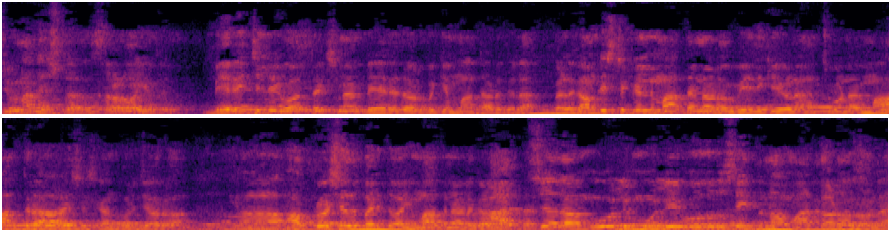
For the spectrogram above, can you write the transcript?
ಜೀವನನೇ ಇಷ್ಟ ಅದು ಸರಳವಾಗಿದೆ. ಬೇರೆ ಜಿಲ್ಲೆಗೆ ಹೋದ ತಕ್ಷಣ ಬೇರೆದವ್ರ ಬಗ್ಗೆ ಮಾತಾಡೋದಿಲ್ಲ. ಬೆಳಗಾಂ ಡಿಸ್ಟಿಕ್ ಅಲ್ಲಿ ಮಾತನಾಡೋ ವೇದಿಕೆಗಳನ್ನ ಹಚ್ಕೊಂಡಾಗ ಮಾತ್ರ ಶಶಿಕಾಂತ್ ಗುರುಜಿ ಅವರು ಆಕ್ರೋಶದ ಭರಿತವಾಗಿ ಮಾತನಾಡೋದು ರಾಜ್ಯದ ಮೂಲಿ ಮೂಲಿ ಹೋದ್ರು ಸಹಿತ ನಾವು ಮಾತಾಡೋರನ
